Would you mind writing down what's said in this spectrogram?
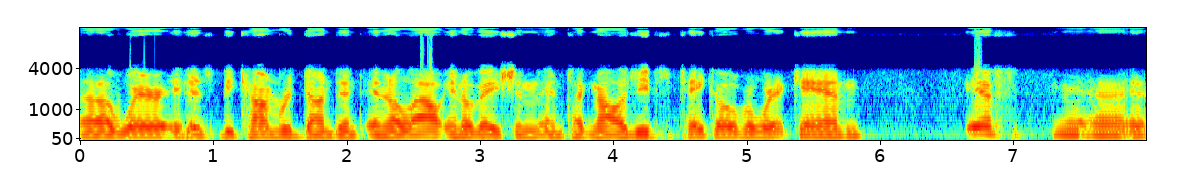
uh, where it has become redundant and allow innovation and technology to take over where it can. If uh,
